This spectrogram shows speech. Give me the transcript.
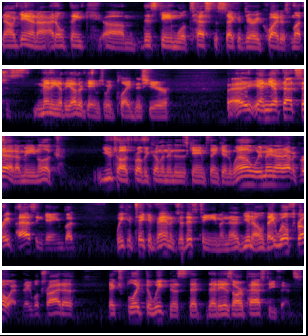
now, again, I don't think um, this game will test the secondary quite as much as many of the other games we played this year. Uh, and yet, that said, I mean, look, Utah's probably coming into this game thinking, well, we may not have a great passing game, but we can take advantage of this team, and you know they will throw it. They will try to exploit the weakness that that is our pass defense.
